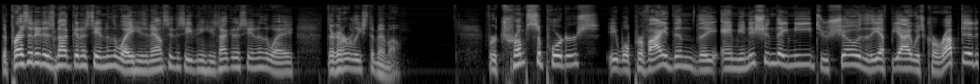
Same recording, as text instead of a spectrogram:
The president is not going to stand in the way. He's announcing this evening he's not going to stand in the way. They're going to release the memo. For Trump supporters, it will provide them the ammunition they need to show that the FBI was corrupted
